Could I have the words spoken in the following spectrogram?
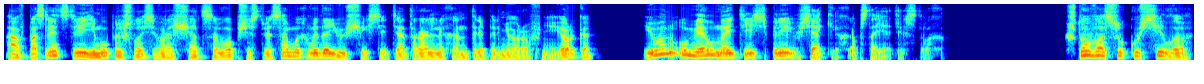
а впоследствии ему пришлось вращаться в обществе самых выдающихся театральных антрепренеров Нью-Йорка, и он умел найтись при всяких обстоятельствах. — Что вас укусило,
